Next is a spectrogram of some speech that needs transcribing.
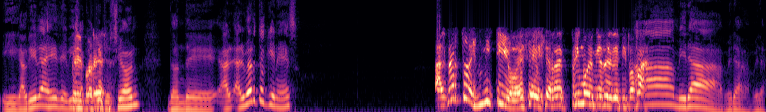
y Gabriela es de Villa Constitución, donde... ¿Alberto quién es? Alberto es mi tío, es el primo de mi, de mi papá. Ah, mirá, mirá, mirá.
